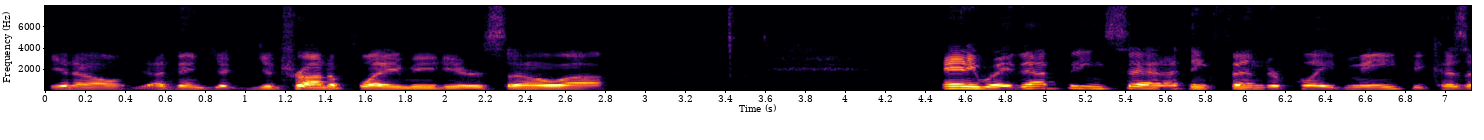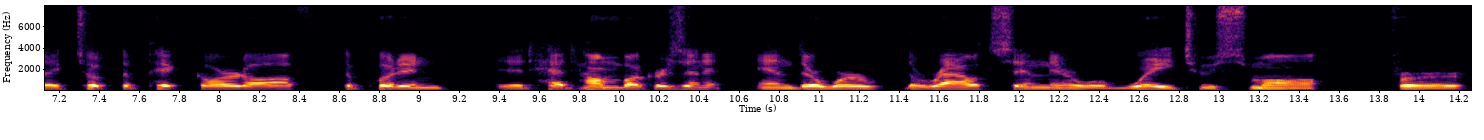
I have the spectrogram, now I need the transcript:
you know, I think you're trying to play me here. So, uh, anyway, that being said, I think Fender played me because I took the pick guard off to put in, it had humbuckers in it, and there were the routes in there were way too small for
